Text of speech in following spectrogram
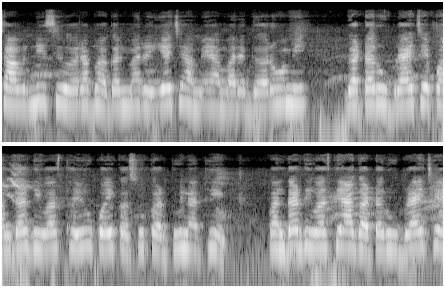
સાવરની સિહોરા ભાગલમાં રહીએ છીએ અમે. અમારે ઘરોમાં ગટર ઉભરાય છે. પંદર દિવસ થયું કોઈ કશું કરતું નથી. પંદર દિવસથી આ ગટર ઉભરાય છે.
